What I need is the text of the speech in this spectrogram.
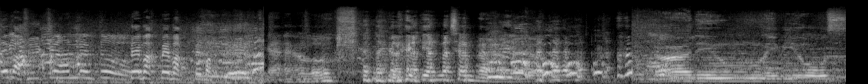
빼박 둘중 한명 또 빼박 빼박 빼박 괜찮나? 가디움 레비오스.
